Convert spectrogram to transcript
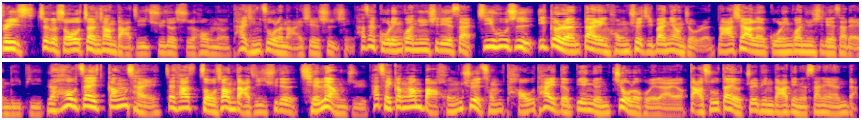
Freese 这个时候站上打击区的时候呢，他已经做了哪一些事情？他在国联冠军系列赛几乎是一个人带领红雀击败酿酒人，拿下了国联冠军系列赛的 MVP。然后在刚才在他走上打击区的前两局，他才刚刚把红雀从淘汰的边缘救了回来哦，打出带有追平打点的三连安打。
